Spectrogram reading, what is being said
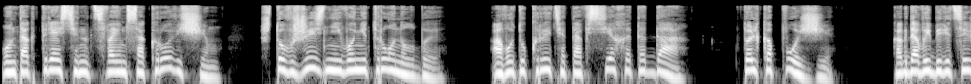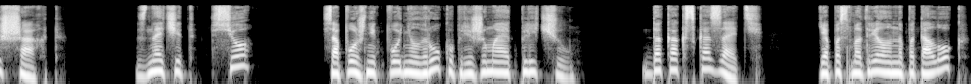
Он так трясся над своим сокровищем, что в жизни его не тронул бы. А вот укрыть ото всех — это да. Только позже, когда выберется из шахт. Значит, все? Сапожник поднял руку, прижимая к плечу. Да как сказать? Я посмотрела на потолок,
